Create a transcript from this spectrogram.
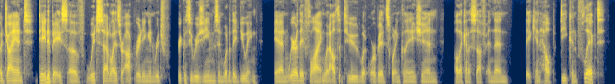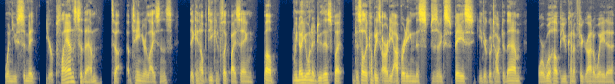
a giant database of which satellites are operating in which frequency regimes and what are they doing and where are they flying, what altitude, what orbits, what inclination, all that kind of stuff. And then they can help deconflict when you submit your plans to them to obtain your license. They can help deconflict by saying, well, we know you want to do this, but this other company's already operating in this specific space. Either go talk to them or we'll help you kind of figure out a way to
